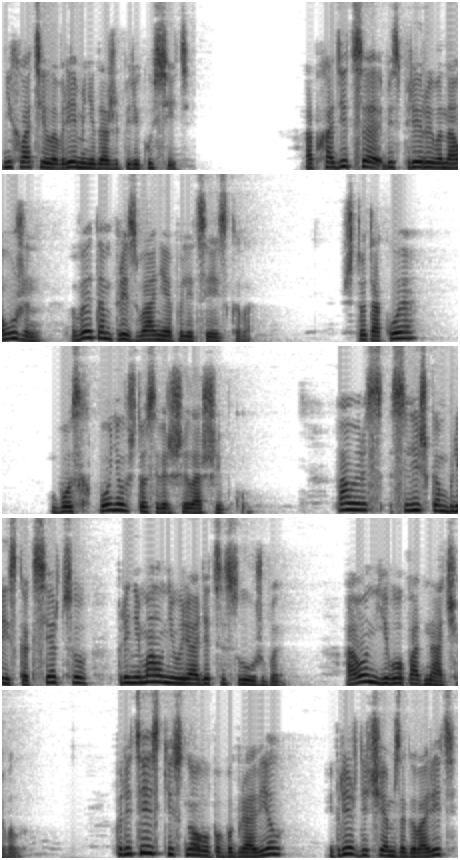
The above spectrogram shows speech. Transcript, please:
Не хватило времени даже перекусить. Обходиться без перерыва на ужин – в этом призвание полицейского. Что такое? Босх понял, что совершил ошибку. Пауэрс слишком близко к сердцу принимал неурядицы службы, а он его подначивал. Полицейский снова побагровел, и прежде чем заговорить,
